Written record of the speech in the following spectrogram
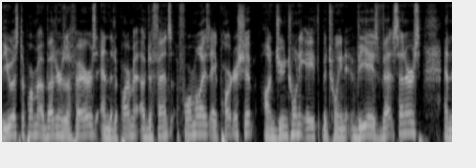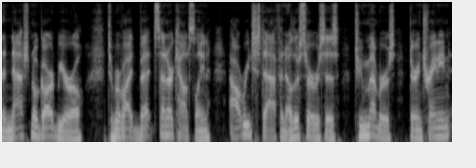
The U.S. Department of Veterans Affairs and the Department of Defense formalized a partnership on June 28th between VA's vet centers and the National Guard Bureau to provide vet center counseling, outreach staff, and other services to members during training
